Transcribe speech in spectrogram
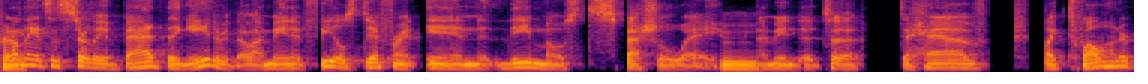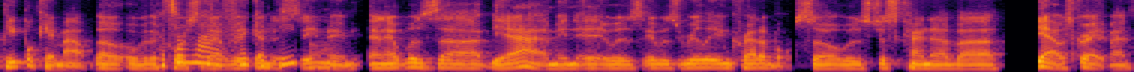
I don't think it's necessarily a bad thing either, though. I mean, it feels different in the most special way. Mm-hmm. I mean, to, to to have like 1200 people came out uh, over the That's course of that of weekend to see me. and it was uh yeah i mean it was it was really incredible. So it was just kind of uh yeah it was great man.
